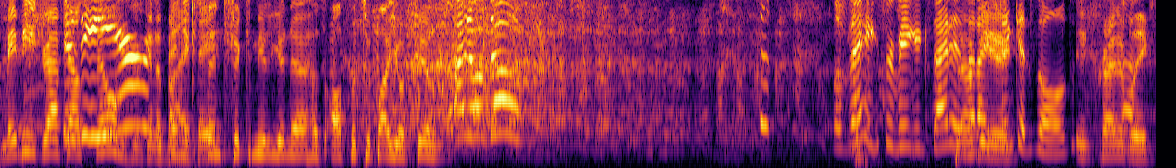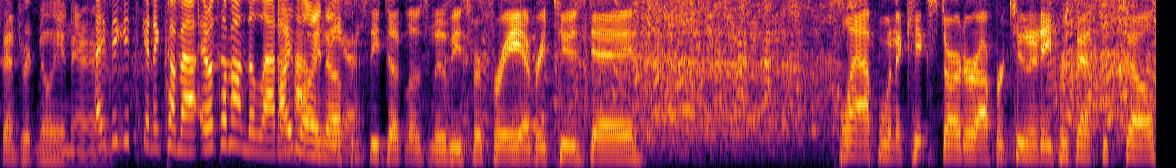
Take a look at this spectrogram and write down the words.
Maybe Draft House he Films here? is going to buy An it. They- eccentric millionaire has offered to buy your film. I don't know. well, thanks for being excited That'd that I be a- think it's sold. Incredibly uh, eccentric millionaire. I think it's gonna come out. It'll come out in the latter I'd half of line up and see Doug Love's movies for free every Tuesday. Clap when a Kickstarter opportunity presents itself.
